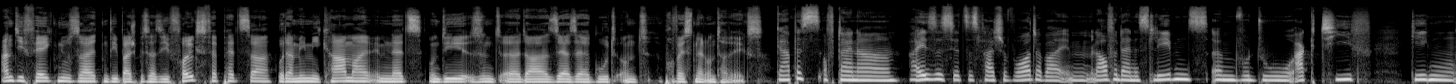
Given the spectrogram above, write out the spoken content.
Anti-Fake-News-Seiten wie beispielsweise die Volksverpetzer oder Mimikama im Netz und die sind äh, da sehr, sehr gut und professionell unterwegs. Gab es auf deiner Reise, ist jetzt das falsche Wort, aber im Laufe deines Lebens, ähm, wo du aktiv gegen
